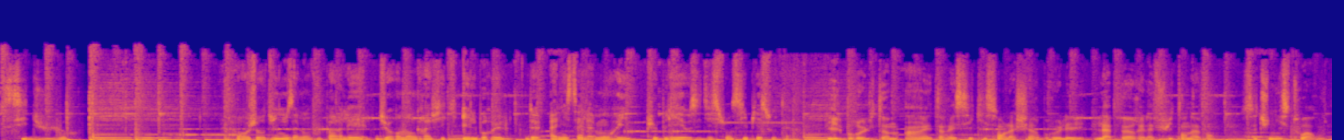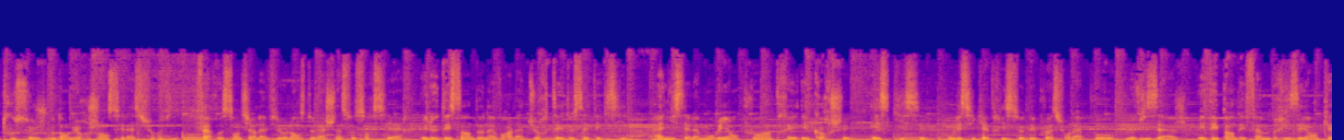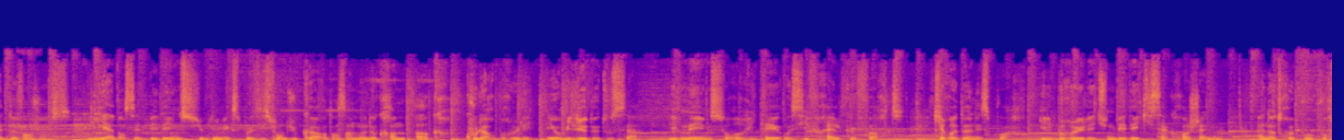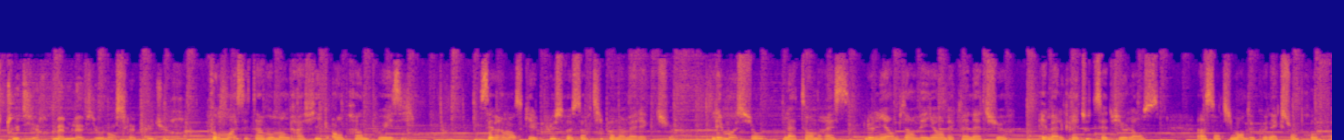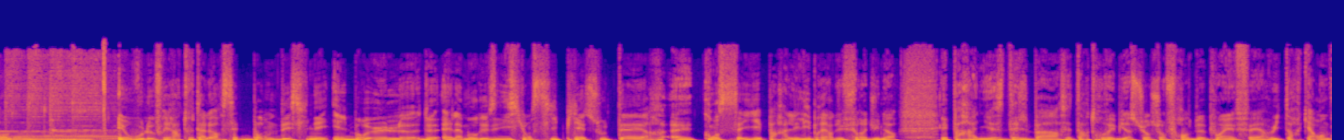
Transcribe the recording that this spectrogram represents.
si dure Aujourd'hui, nous allons vous parler du roman graphique Il brûle de Anissa Lamouri, publié aux éditions Six Pieds sous terre. Il brûle, tome 1, est un récit qui sent la chair brûler, la peur et la fuite en avant. C'est une histoire où tout se joue dans l'urgence et la survie. Faire ressentir la violence de la chasse aux sorcières et le dessin donne à voir la dureté de cet exil. Anissa Lamouri emploie un trait écorché, esquissé, où les cicatrices se déploient sur la peau, le visage et dépeint des femmes brisées en quête de vengeance. Il y a dans cette BD une sublime exposition du corps dans un monochrome ocre, Et au milieu de tout ça, il naît une sororité aussi frêle que forte, qui redonne espoir. Il brûle est une BD qui s'accroche à nous, à notre peau pour tout dire, même la violence la plus dure. Pour moi, c'est un roman graphique empreint de poésie. C'est vraiment ce qui est le plus ressorti pendant ma lecture. L'émotion, la tendresse, le lien bienveillant avec la nature, et malgré toute cette violence, un sentiment de connexion profonde au monde. Et on vous l'offrira tout à l'heure, cette bande dessinée Il brûle de El Amoury aux éditions Six pieds sous terre, euh, conseillée par les libraires du Furet du Nord et par Agnès Delbar. C'est à retrouver bien sûr sur France2.fr. 8h40.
